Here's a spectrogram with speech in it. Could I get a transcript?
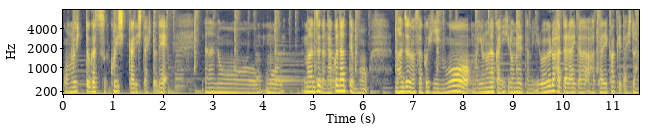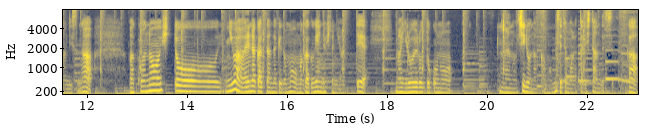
この人がすっごいしっかりした人で、あのーもうマンズが亡くなってもマンズの作品を、まあ、世の中に広めるためにいろいろ働いた働きかけた人なんですが、まあ、この人には会えなかったんだけども、まあ、学芸員の人に会っていろいろとこのあの資料なんかも見せてもらったりしたんですが、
